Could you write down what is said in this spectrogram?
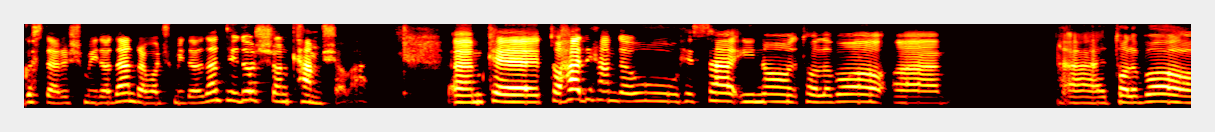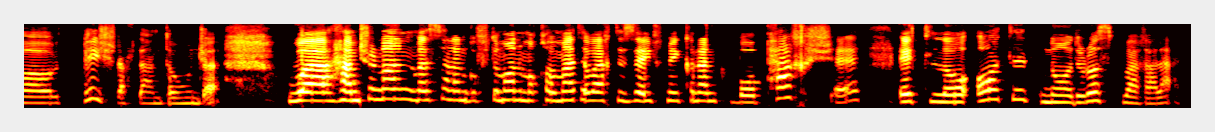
گسترش می‌دادن رواج می‌دادن تعدادشان کم شود. که تا حدی هم در او حصه اینا طالبا طالبا پیش رفتن تا اونجا. و همچنان مثلا گفتمان مقاومت وقت ضعیف می‌کنن که با پخش اطلاعات نادرست و غلط.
